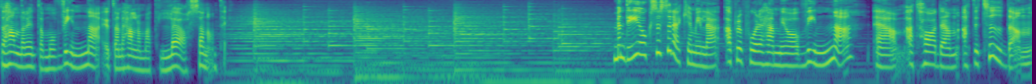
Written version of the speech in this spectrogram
Då handlar det inte om att vinna utan det handlar om att lösa någonting. Men det är också sådär Camilla, apropå det här med att vinna, eh, att ha den attityden.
